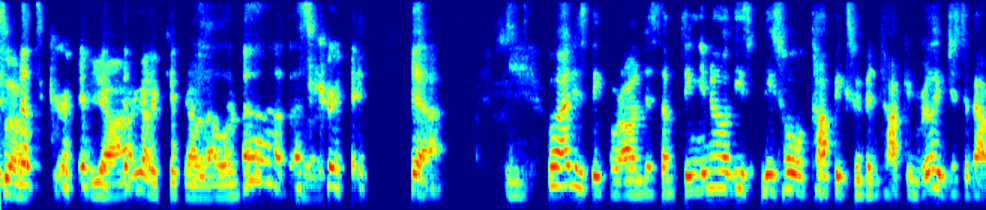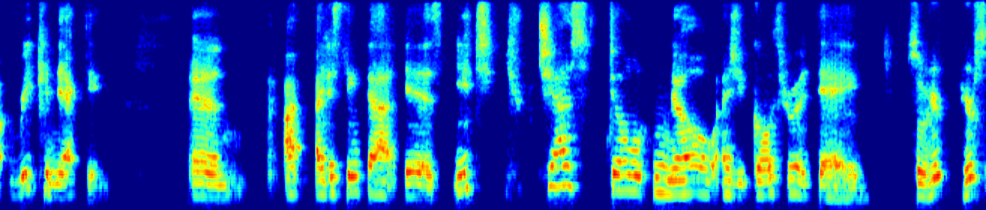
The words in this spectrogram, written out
So that's great. yeah, I got a kick out of that one. Oh, that's Right. great. Yeah. Mm. Well, I just think we're on to something. You know, these these whole topics we've been talking really just about reconnecting. And I, I just think that is you, j- you just don't know as you go through a day. So here, here's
